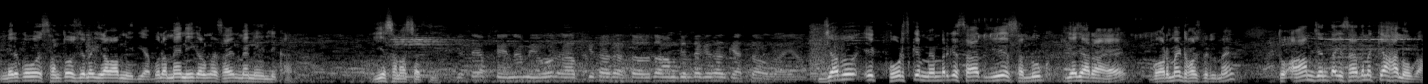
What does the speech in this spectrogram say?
मेरे को संतोषजनक जवाब नहीं दिया। बोला मैं नहीं करूँगा साइन मैं नहीं लिखा। ये समस्या थी जैसे आप सेना में हो और आपके साथ ऐसा हो रहा तो आम जनता के साथ कैसा होगा यहाँ पे जब एक फोर्स के मेंबर के साथ ये सलूक किया जा रहा है गवर्नमेंट हॉस्पिटल में तो आम जनता के साथ में क्या हाल होगा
